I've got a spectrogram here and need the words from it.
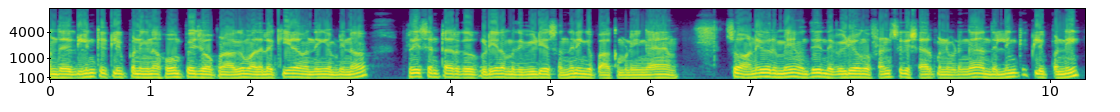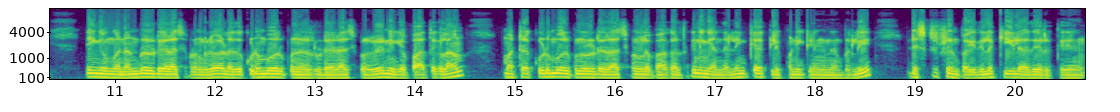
அந்த லிங்கை கிளிக் பண்ணிங்கன்னா ஹோம் பேஜ் ஓப்பன் ஆகும். அதில் கீழே வந்தீங்க அப்படின்னா ரீசெண்டாக இருக்கக்கூடிய நமது வீடியோஸ் வந்து நீங்கள் பார்க்க முடியுங்க. ஸோ அனைவருமே வந்து இந்த வீடியோ உங்கள் ஃப்ரெண்ட்ஸுக்கு ஷேர் பண்ணிவிடுங்க அந்த லிங்கை கிளிக் பண்ணி நீங்கள் உங்கள் நண்பர்களுடைய ராசி பலன்களோ அல்லது குடும்ப உறுப்பினர்களுடைய ராசி பலன்களோ நீங்கள் பார்த்துக்கலாம். மற்ற குடும்ப உறுப்பினர்களுடைய ராசி பலன்களை பார்க்கறதுக்கு நீங்கள் அந்த லிங்கை கிளிக் பண்ணிக்கலங்க நண்பர்களே. டிஸ்கிரிப்ஷன் பகுதியில் கீழே அது இருக்குது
